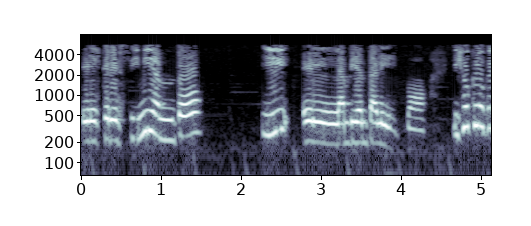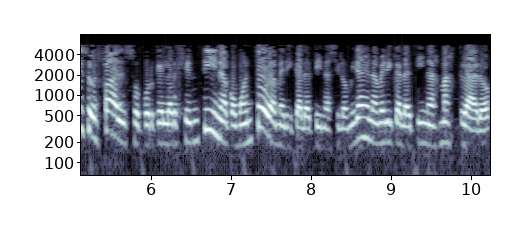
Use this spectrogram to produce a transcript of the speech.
el crecimiento y el ambientalismo. Y yo creo que eso es falso, porque en la Argentina, como en toda América Latina, si lo mirás en América Latina es más claro,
